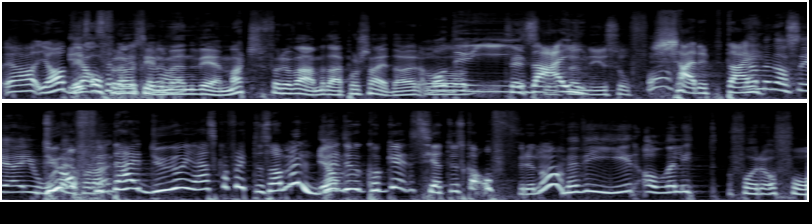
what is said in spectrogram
Ja, ja, det Jeg ofra jo til og med en VM-match for å være med deg på Skeidar og teste ut en ny sofa. Skjerp deg. Ja, men altså, jeg Du, det deg. du og jeg skal flytte sammen. Ja. Du, du kan ikke si at du skal ofre noe. Men vi gir alle litt for å få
